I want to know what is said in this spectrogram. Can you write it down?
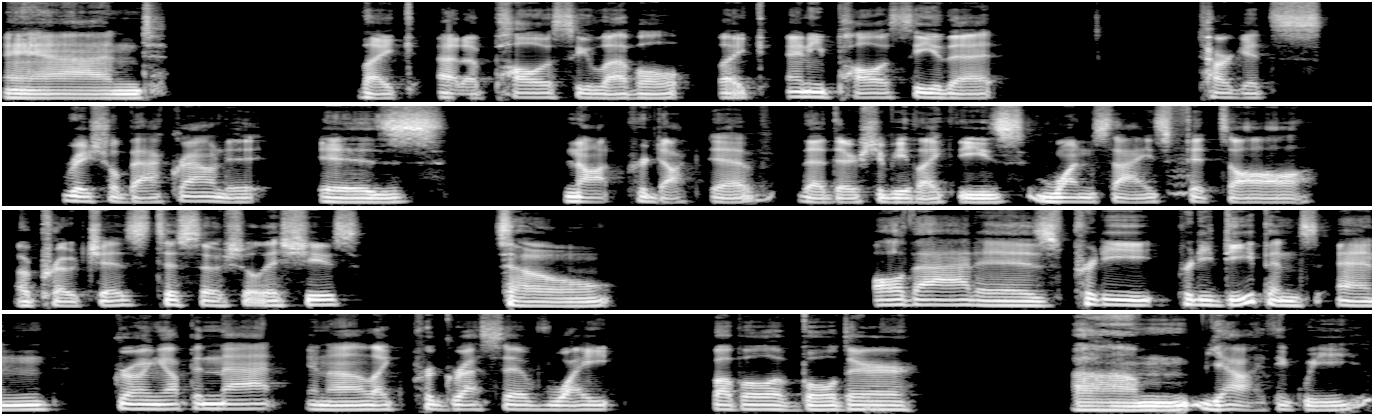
And like at a policy level, like any policy that targets racial background, it is not productive, that there should be like these one size fits all approaches to social issues. So all that is pretty pretty deep and and growing up in that in a like progressive white bubble of Boulder. Um, yeah, I think we,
